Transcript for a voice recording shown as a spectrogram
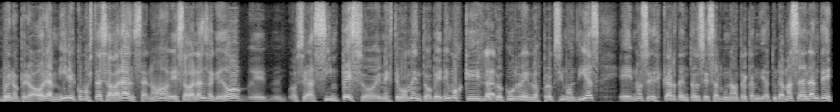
Bueno, pero ahora mire cómo está esa balanza, ¿no? Esa balanza quedó, eh, o sea, sin peso en este momento. Veremos qué es lo que ocurre en los próximos días. Eh, no se descarta entonces alguna otra candidatura. Más adelante,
